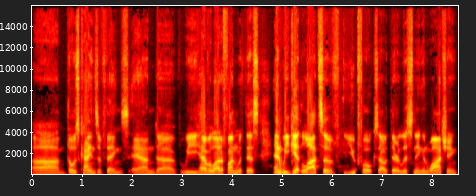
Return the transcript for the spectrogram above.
um, those kinds of things. And uh, we have a lot of fun with this. And we get lots of you folks out there listening and watching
